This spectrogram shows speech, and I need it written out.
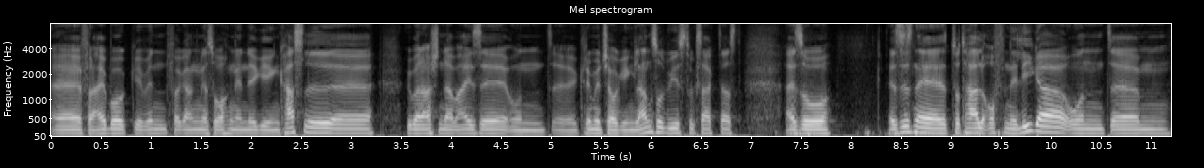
äh, Freiburg gewinnt vergangenes Wochenende gegen Kassel äh, überraschenderweise und äh, Krimitschau gegen Landshut, wie es du gesagt hast. Also es ist eine total offene Liga und ähm,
